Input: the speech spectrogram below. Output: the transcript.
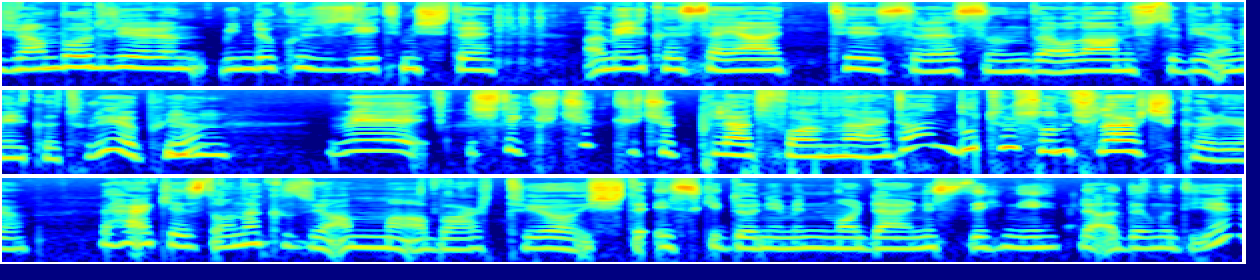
Jean Baudrillard'ın 1970'te Amerika seyahati sırasında olağanüstü bir Amerika turu yapıyor. Hı hı. Ve işte küçük küçük platformlardan bu tür sonuçlar çıkarıyor. Ve herkes de ona kızıyor ama abartıyor işte eski dönemin modernist zihniyetli adamı diye.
